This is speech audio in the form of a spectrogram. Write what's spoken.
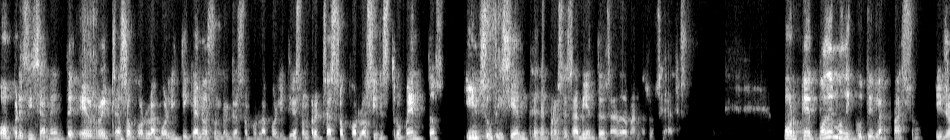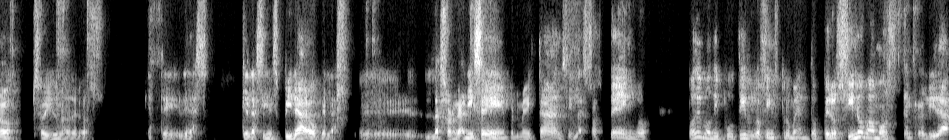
o precisamente el rechazo por la política no es un rechazo por la política, es un rechazo por los instrumentos insuficientes de procesamiento de esas demandas sociales. Porque podemos discutir las pasos, y yo soy uno de los este, que las inspira o que las, eh, las organicé en primera instancia y las sostengo. Podemos discutir los instrumentos, pero si no vamos en realidad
